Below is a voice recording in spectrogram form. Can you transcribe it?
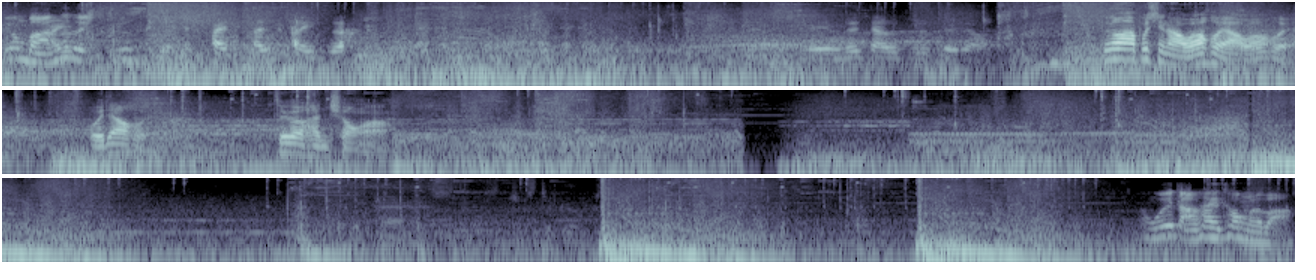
不用把那雷死死了。太太太一只了。没，我们再加入支持掉。真的吗？不行啊，我要回啊，我要回，我一定要回。这个很穷啊。我也打太痛了吧？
